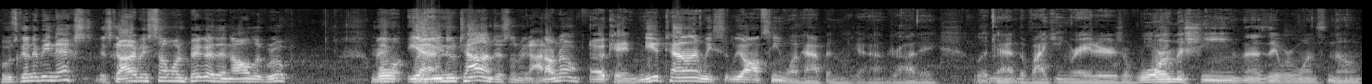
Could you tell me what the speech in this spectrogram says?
who's going to be next? It's got to be someone bigger than all the group. Maybe, Well, yeah. maybe new talent or something. I don't know. Okay, new talent. We we all seen what happened. Look at Andrade. Look at the Viking Raiders or War Machine, as they were once known.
